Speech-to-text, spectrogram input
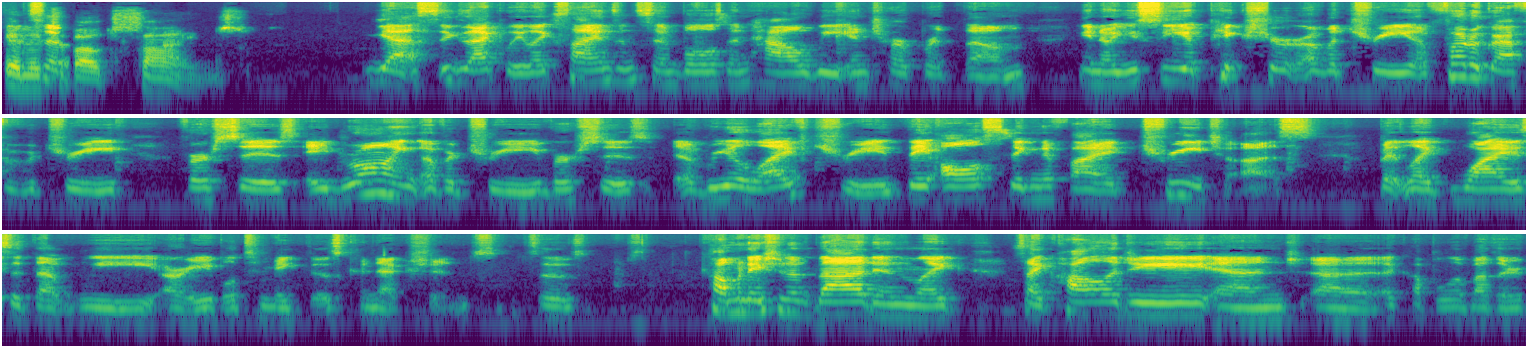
And it's So- about signs. Yes, exactly. Like signs and symbols and how we interpret them. You know, you see a picture of a tree, a photograph of a tree versus a drawing of a tree versus a real life tree. They all signify tree to us. But like why is it that we are able to make those connections? So combination of that and like psychology and uh, a couple of other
